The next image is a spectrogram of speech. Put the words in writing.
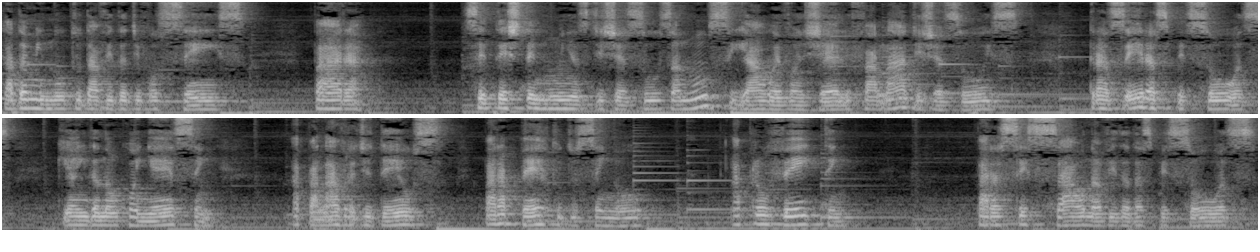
cada minuto da vida de vocês para ser testemunhas de Jesus, anunciar o Evangelho, falar de Jesus, trazer as pessoas que ainda não conhecem a palavra de Deus para perto do Senhor. Aproveitem para ser sal na vida das pessoas,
